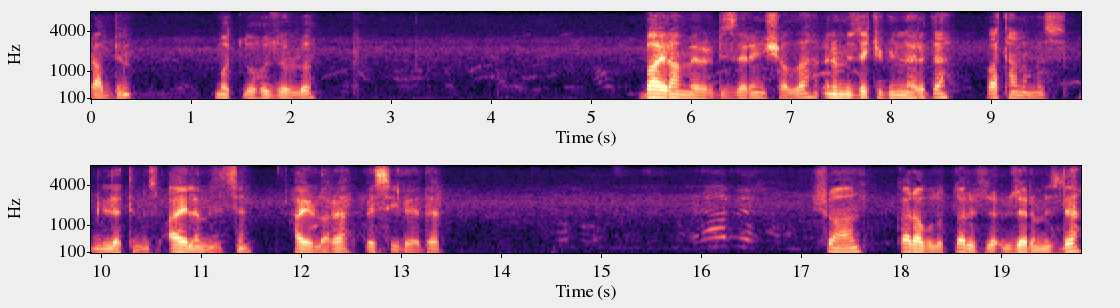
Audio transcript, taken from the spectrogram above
Rabbim mutlu, huzurlu bayram verir bizlere inşallah. Önümüzdeki günleri de vatanımız, milletimiz, ailemiz için hayırlara vesile eder. Şu an kara bulutlar üze- üzerimizde.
